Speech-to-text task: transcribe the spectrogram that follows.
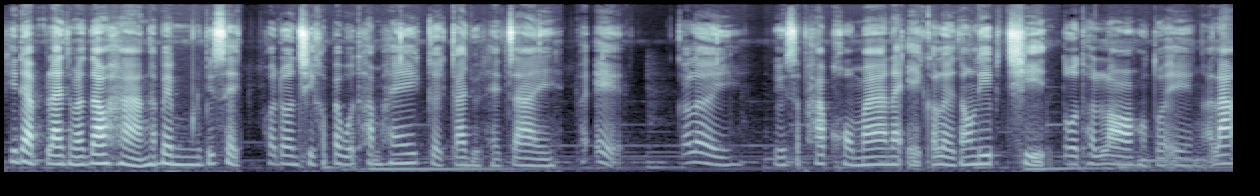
ที่ดัดแปลงจากดาวหางให้เป็นพิเศษ พอโดนฉีดเข้าไปวุฒทำให้เกิดการหยุดหายใจ พระเอกก็เลย อยู่สภาพโคม่านายเอกก็เลยต้องรีบฉีดตัวทดลองของตัวเองร่าง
